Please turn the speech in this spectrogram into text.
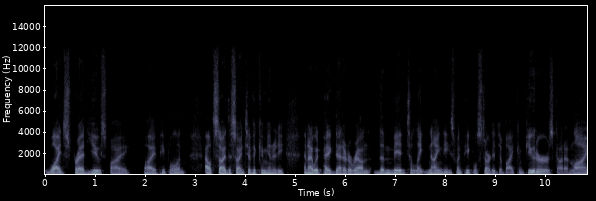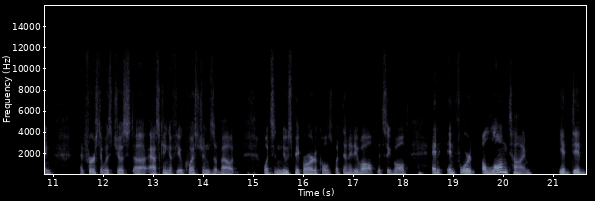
widespread use by by people and outside the scientific community. And I would peg that at around the mid to late 90s when people started to buy computers, got online. At first, it was just uh, asking a few questions about what's in newspaper articles, but then it evolved. It's evolved. And, and for a long time, it did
